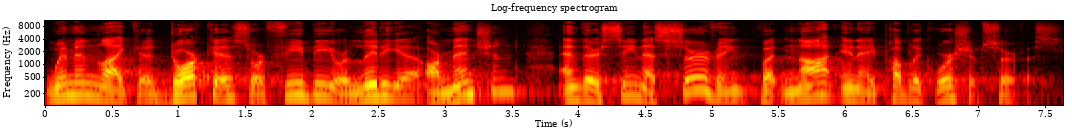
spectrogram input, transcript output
Women like uh, Dorcas or Phoebe or Lydia are mentioned and they're seen as serving but not in a public worship service.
